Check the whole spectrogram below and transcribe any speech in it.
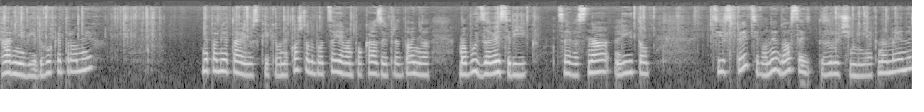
гарні відгуки про них. Не пам'ятаю, скільки вони коштували, бо це я вам показую придбання, мабуть, за весь рік. Це весна, літо. Ці спиці, вони досить зручні, як на мене.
